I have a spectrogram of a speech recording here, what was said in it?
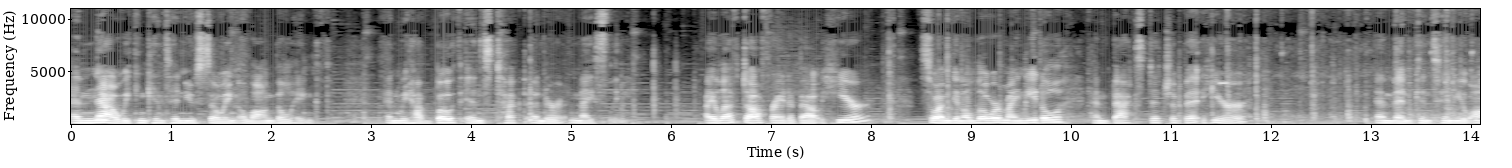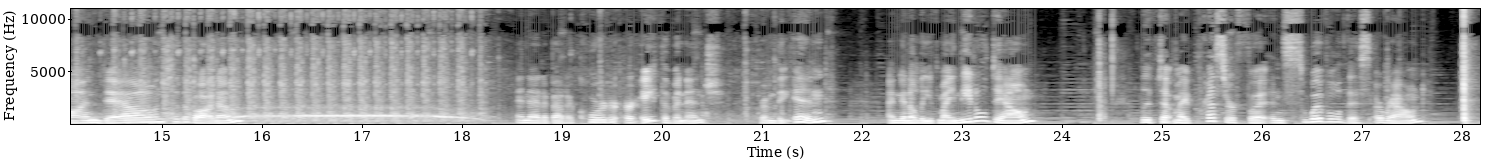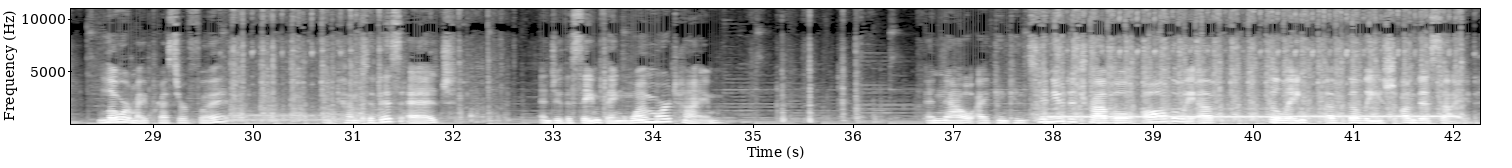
And now we can continue sewing along the length. And we have both ends tucked under nicely. I left off right about here. So I'm gonna lower my needle and backstitch a bit here and then continue on down to the bottom. And at about a quarter or eighth of an inch from the end, I'm gonna leave my needle down, lift up my presser foot and swivel this around lower my presser foot and come to this edge and do the same thing one more time. And now I can continue to travel all the way up the length of the leash on this side.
